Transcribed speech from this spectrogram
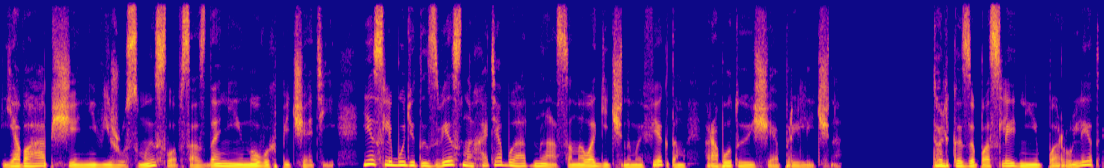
я вообще не вижу смысла в создании новых печатей, если будет известна хотя бы одна с аналогичным эффектом, работающая прилично. Только за последние пару лет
